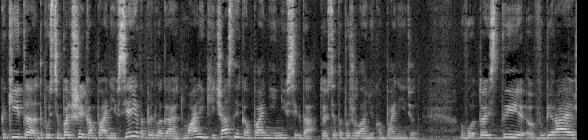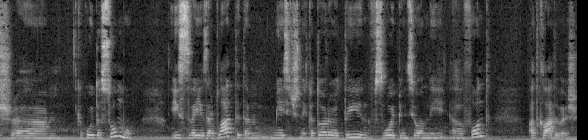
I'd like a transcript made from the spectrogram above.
какие-то, допустим, большие компании все это предлагают, маленькие частные компании не всегда. То есть это по желанию компании идет. Вот, то есть ты выбираешь э, какую-то сумму из своей зарплаты там месячной, которую ты в свой пенсионный э, фонд откладываешь.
